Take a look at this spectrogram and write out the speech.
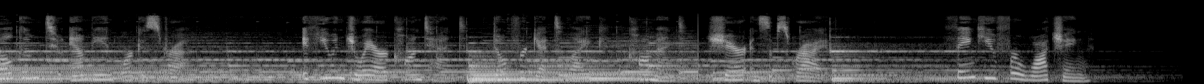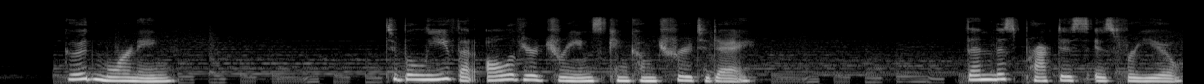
Welcome to Ambient Orchestra. If you enjoy our content, don't forget to like, comment, share, and subscribe. Thank you for watching. Good morning. To believe that all of your dreams can come true today, then this practice is for you.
